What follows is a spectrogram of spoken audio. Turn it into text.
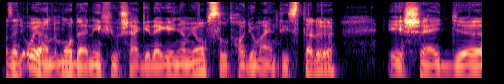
az egy olyan modern ifjúsági regény, ami abszolút hagyománytisztelő, és egy,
